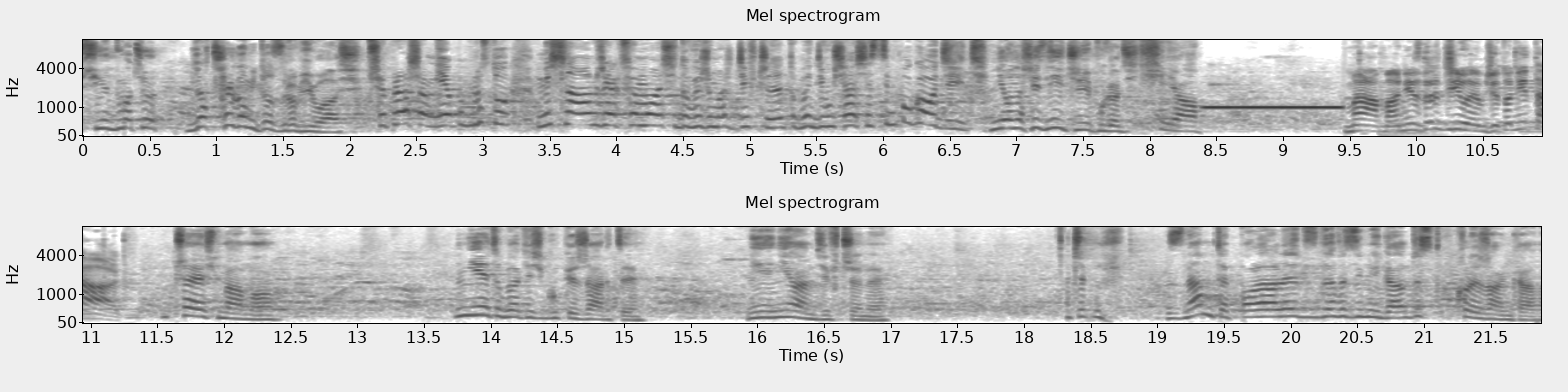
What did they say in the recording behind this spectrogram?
przeprosiłem, wybaczyłem. Dlaczego mi to zrobiłaś? Przepraszam, ja po prostu myślałam, że jak twoja mama się dowie, że masz dziewczynę, to będzie musiała się z tym pogodzić. Nie, ona się z niczym nie pogodzi. Ja... Mama, nie zdradziłem cię, to nie tak. Cześć, mamo. Nie, to były jakieś głupie żarty. Nie, nie mam dziewczyny. Znaczy, znam te pola, ale nawet z nim nie gadam, to jest tylko koleżanka.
